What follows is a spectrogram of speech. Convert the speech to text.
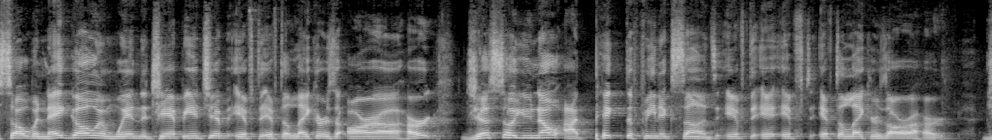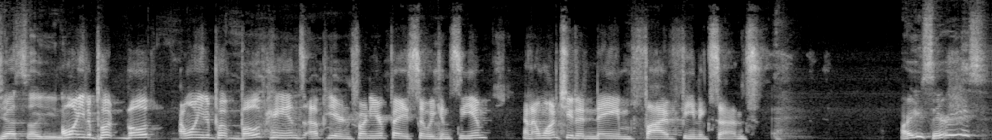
So when they go and win the championship, if the, if the Lakers are uh, hurt, just so you know, I picked the Phoenix Suns. If the if if the Lakers are uh, hurt, just so you know, I want you to put both. I want you to put both hands up here in front of your face so we can see them, and I want you to name five Phoenix Suns. Are you serious?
